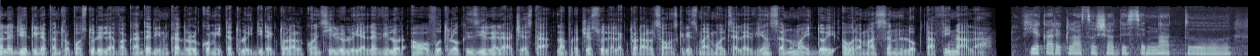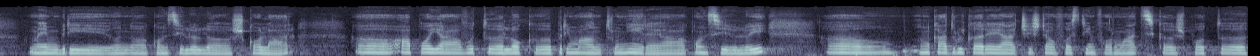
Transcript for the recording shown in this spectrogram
Alegerile pentru posturile vacante din cadrul Comitetului Director al Consiliului Elevilor au avut loc zilele acestea. La procesul electoral s-au înscris mai mulți elevi, însă numai doi au rămas în lupta finală. Fiecare clasă și-a desemnat uh, membrii în uh, Consiliul uh, Școlar. Apoi a avut loc prima întrunire a Consiliului în cadrul căreia aceștia au fost informați că își pot uh,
